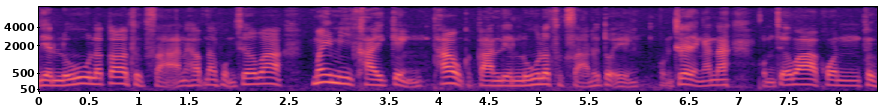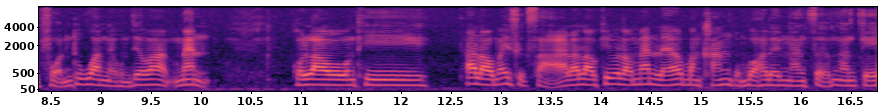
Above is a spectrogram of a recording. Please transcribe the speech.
เรียนรู้แล้วก็ศึกษานะครับนะผมเชื่อว่าไม่มีใครเก่งเท่ากับการเรียนรู้และศึกษาด้วยตัวเอง ผมเชื่ออย่างนั้นนะผมเชื่อว่าคนฝึกฝนทุกวันเนี่ยผมเชื่อว่าแม่น คนเราบางทีถ้าเราไม่ศึกษาแล้วเราคิดว่าเราแม่นแล้วบางครั้งผมบอกให้เลยงานเสริมงานเก๊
